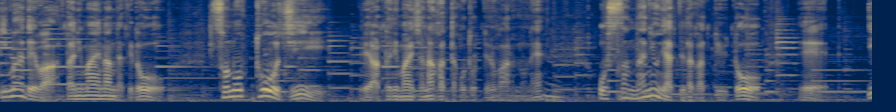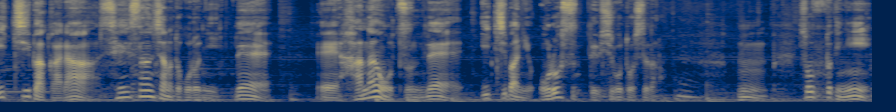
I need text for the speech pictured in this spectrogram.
今では当たり前なんだけどその当時えー当たり前じゃなかったことっていうのがあるのね、うんおっさん何をやってたかっていうと、えー市場から生産者のところに行って、えー花を摘んで市場に卸すっていう仕事をしてたの、うん。うん、その時に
